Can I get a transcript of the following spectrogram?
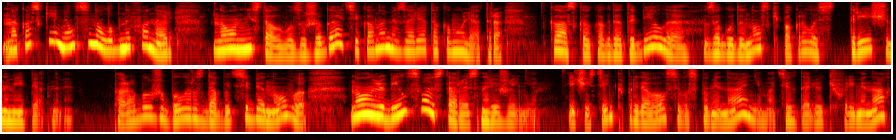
На каске имелся налобный фонарь, но он не стал его зажигать, экономя заряд аккумулятора. Каска, когда-то белая, за годы носки покрылась трещинами и пятнами. Пора бы уже было раздобыть себе новую, но он любил свое старое снаряжение и частенько предавался воспоминаниям о тех далеких временах,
